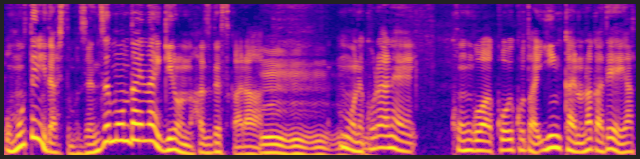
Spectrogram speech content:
表に出しても全然問題ない議論のはずですから、もうね、これはね、今後はこういうことは委員会の中でやっ、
